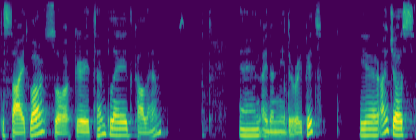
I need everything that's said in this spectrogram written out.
the sidebar so grid template column and I don't need the repeat. Here I just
